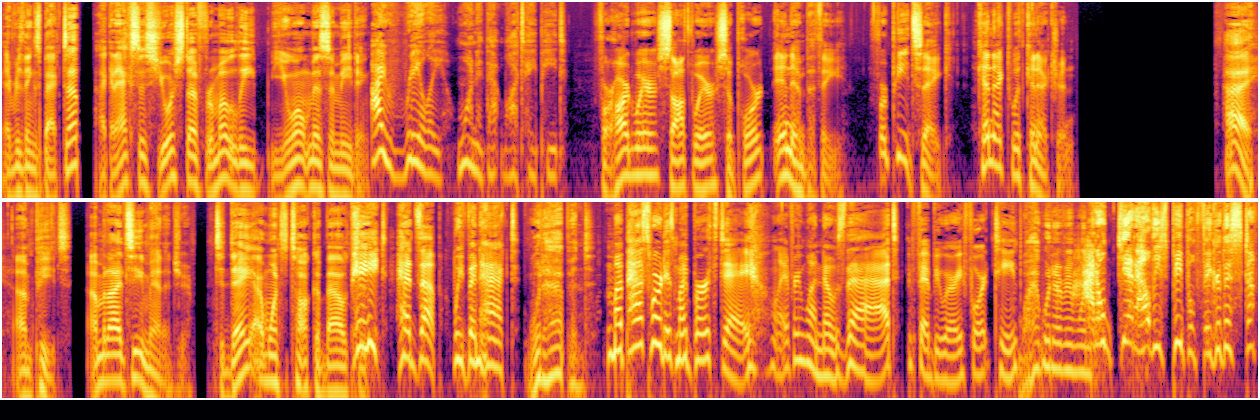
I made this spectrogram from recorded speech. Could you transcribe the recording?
Everything's backed up. I can access your stuff remotely. You won't miss a meeting. I really wanted that latte, Pete. For hardware, software, support, and empathy. For Pete's sake, connect with Connection. Hi, I'm Pete. I'm an IT manager. Today I want to talk about. Pete, heads up. We've been hacked. What happened? My password is my birthday. Well, everyone knows that. February 14th. Why would everyone. I don't get how these people figure this stuff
